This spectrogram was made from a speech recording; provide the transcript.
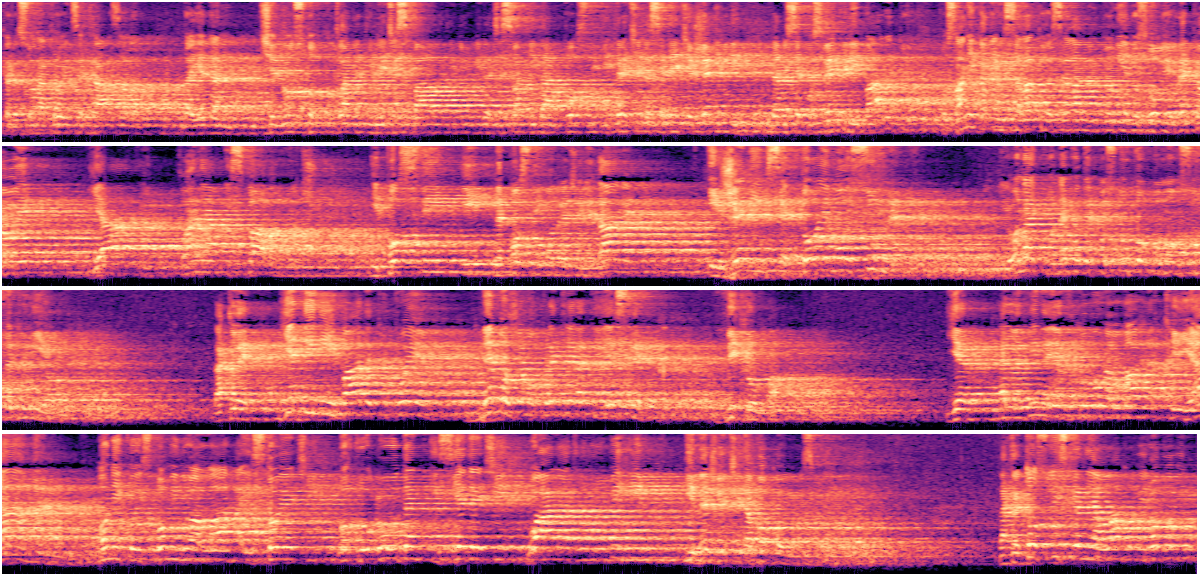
kada su ona trojica kazala da jedan će non stop klanjati, neće spavati, drugi da će svaki dan postiti, treći da se neće ženiti, da bi se posvetili ibadetu. Poslanik Ali Salatu Veselam to nije dozvolio. Rekao je, ja klanjam i spavam noću. I postim i ne postim određene dane i ženim se, to je moj sunnet. Onaj ko ne bude postupao po mom sunnetu nije on. Dakle, jedini ibadet u kojem ne možemo pretjerati jeste zikrullah. Jer alladine yadhkuruna Allaha qiyaman, oni koji spominju Allaha i stojeći, qu'udan i sjedeći, wa ala junubihim i ležeći na bokovima svojim. Dakle, to su iskreni Allahovi robovi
